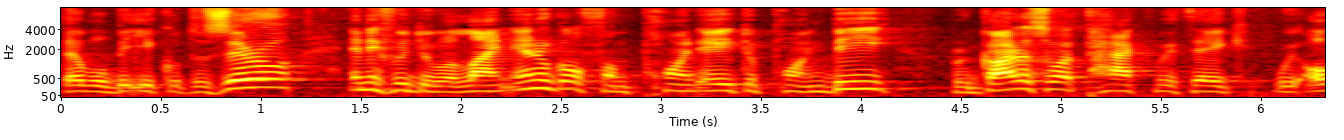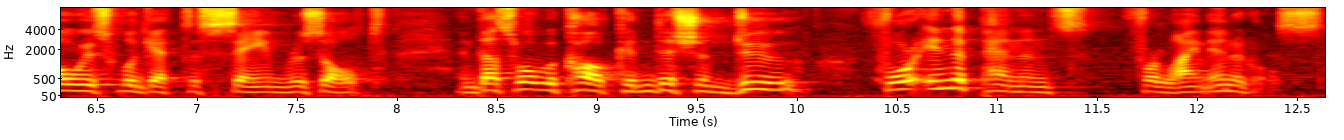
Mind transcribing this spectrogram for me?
that will be equal to zero. And if we do a line integral from point A to point B, regardless of what path we take, we always will get the same result. And that's what we call condition do for independence for line integrals.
